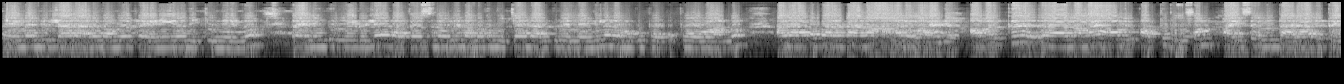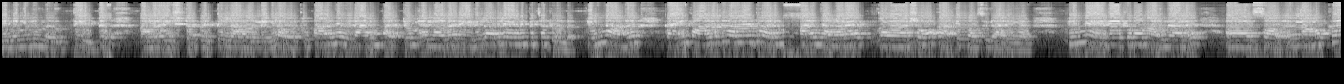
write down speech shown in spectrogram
പേയ്മെന്റ് ഇല്ലാതാണ് നമ്മൾ ട്രെയിനിങ്ങിൽ നിൽക്കുന്നതെന്നും ട്രെയിനിങ് പീരീഡിൽ പത്ത് ദിവസത്തിനുള്ളിൽ നമുക്ക് നിൽക്കാൻ താല്പര്യമില്ലെങ്കിൽ നമുക്ക് പോവാമെന്നും അതൊക്കെ പറഞ്ഞിട്ടാണ് അവർക്ക് നമ്മളെ ആ ഒരു പത്ത് ദിവസം പൈസ ഒന്നും തരാതെ ട്രെയിനിങ്ങിൽ നിർത്തിയിട്ട് നമ്മളെ ഇഷ്ടപ്പെട്ടില്ല എന്നുണ്ടെങ്കിൽ അവർക്ക് പറഞ്ഞു വിടാനും പറ്റും എന്നുള്ള രീതിയിൽ അവർ ഏൽപ്പിച്ചിട്ടുണ്ട്. പിന്നെ അത് കഴിഞ്ഞ് താഴോട്ട് താഴോട്ട് വരുമ്പോഴാണ് ഞങ്ങളെ ഷോക്കാക്കിയ കുറച്ച് കാര്യങ്ങൾ. പിന്നെ എഴുതിയേക്കണമെന്ന് പറഞ്ഞാൽ നമുക്ക്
